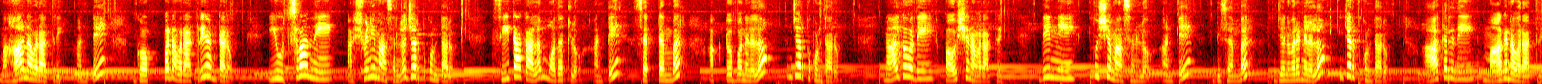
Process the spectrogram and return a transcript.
మహానవరాత్రి అంటే గొప్ప నవరాత్రి అంటారు. ఈ ఉత్సవాన్ని అశ్విని మాసంలో జరుపుకుంటారు. శీతాకాలం మొదట్లో అంటే సెప్టెంబర్ అక్టోబర్ నెలలో జరుపుకుంటారు. నాలుగవది పౌష్య నవరాత్రి. దీన్ని పుష్యమాసంలో అంటే డిసెంబర్ జనవరి నెలలో జరుపుకుంటారు. ఆఖరిది మాఘ నవరాత్రి.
